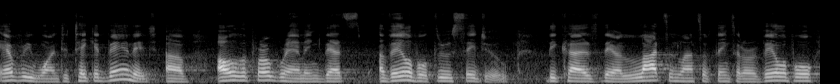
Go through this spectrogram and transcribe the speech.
everyone to take advantage of all of the programming that's available through CEDU because there are lots and lots of things that are available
